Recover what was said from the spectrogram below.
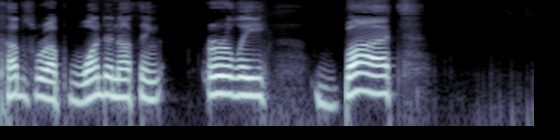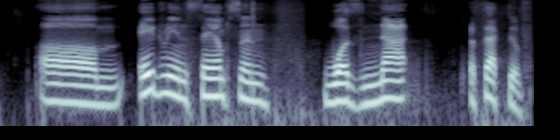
Cubs were up one to nothing early, but um, Adrian Sampson was not effective.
